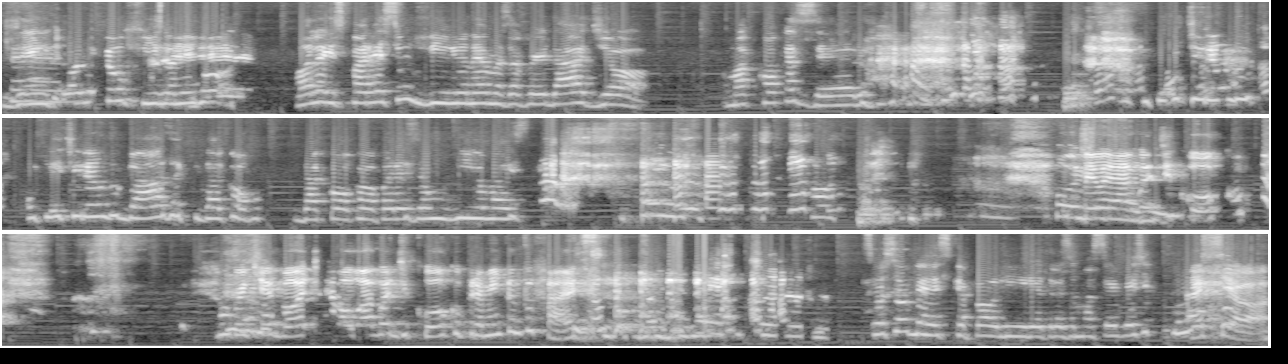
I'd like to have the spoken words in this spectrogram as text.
Gente, olha o que eu fiz. Eu nem vou... Olha isso, parece um vinho, né? Mas a verdade, ó, uma Coca Zero. fiquei, tirando, fiquei tirando gás aqui da Coca, da Coca para parecer um vinho, mas. o meu é água de coco. Porque vodka ou água de coco, para mim, tanto faz. Se eu soubesse que a Paulinha iria trazer uma cerveja, com Aqui, ó.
